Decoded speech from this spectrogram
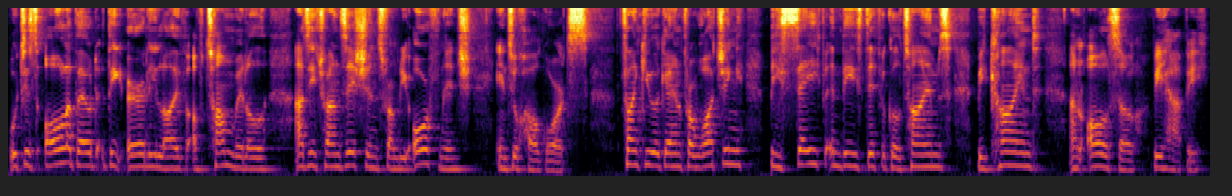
which is all about the early life of Tom Riddle as he transitions from the orphanage into Hogwarts. Thank you again for watching, be safe in these difficult times, be kind, and also be happy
